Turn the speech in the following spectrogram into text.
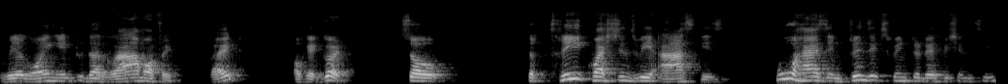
We are going into the RAM of it, right? Okay, good. So the three questions we ask is who has intrinsic sphincter deficiency?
